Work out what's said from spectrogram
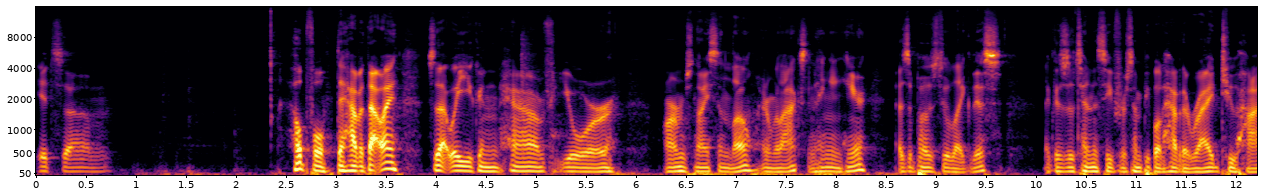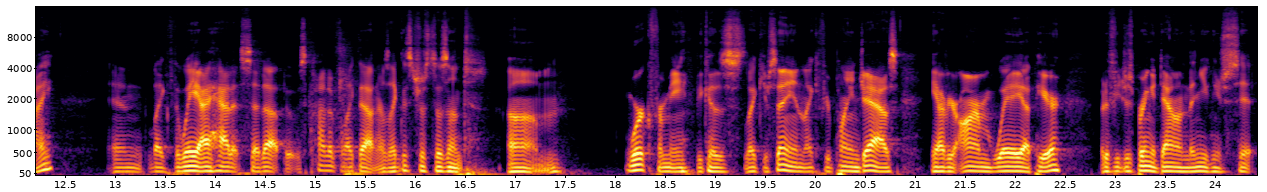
it's um, helpful to have it that way. So that way you can have your arms nice and low and relaxed and hanging here, as opposed to like this. Like there's a tendency for some people to have their ride too high. And like the way I had it set up, it was kind of like that. And I was like, this just doesn't um, work for me because, like you're saying, like if you're playing jazz, you have your arm way up here. But if you just bring it down, then you can just sit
